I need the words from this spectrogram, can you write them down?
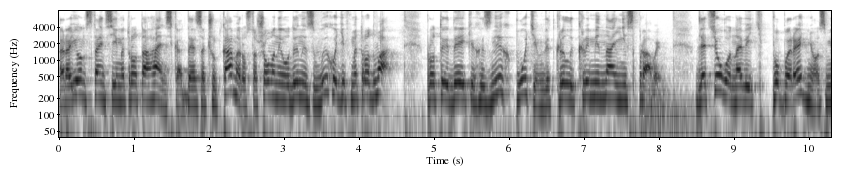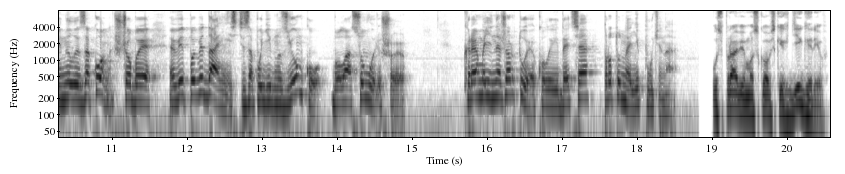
район станції метро Таганська, де за чутками розташований один із виходів метро 2 Проти деяких із них потім відкрили кримінальні справи. Для цього навіть попередньо змінили закон, щоб відповідальність за подібну зйомку була суворішою. Кремль не жартує, коли йдеться про тунелі Путіна. У справі московських дігерів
